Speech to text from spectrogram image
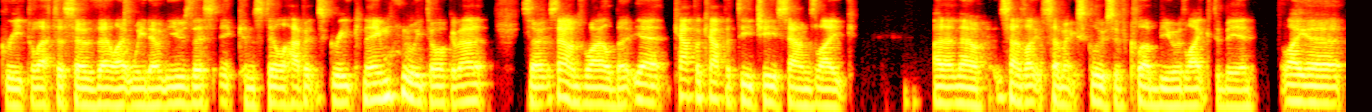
Greek letter, so they're like, we don't use this. It can still have its Greek name when we talk about it. So it sounds wild, but yeah, Kappa Kappa TG sounds like I don't know. It sounds like some exclusive club you would like to be in, like a,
